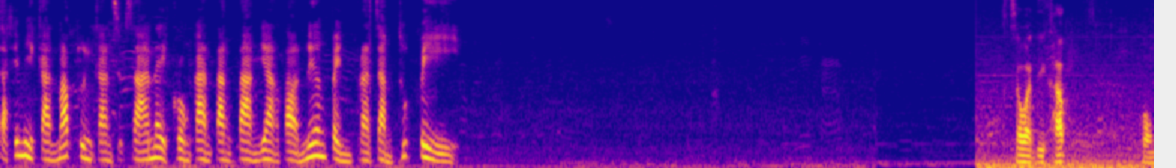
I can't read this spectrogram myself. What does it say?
จัดให้มีการมอบทุนการศึกษาในโครงการต่างๆ อย่างต่อเนื่องเป็นประจำทุกปีสวัสดีครับ ผม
